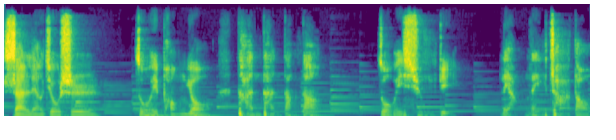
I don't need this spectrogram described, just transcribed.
善良就是作为朋友坦坦荡荡，作为兄弟两肋插刀。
